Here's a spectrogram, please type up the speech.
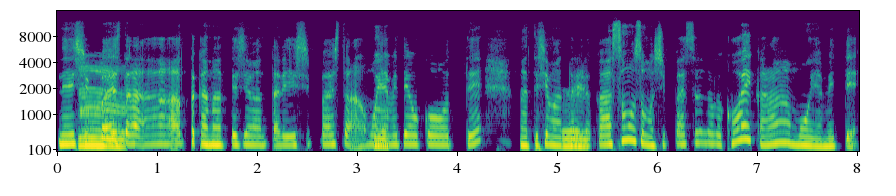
ね、失敗したら、あーとかなってしまったり失敗したらもうやめておこうってなってしまったりとか、そもそも失敗するのが怖いからもうやめて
